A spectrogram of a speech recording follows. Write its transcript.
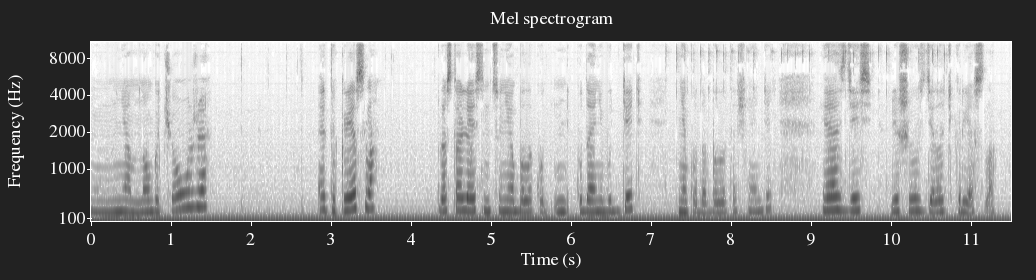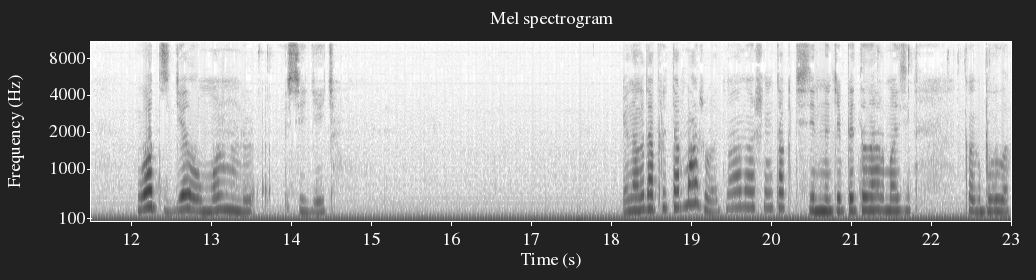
у меня много чего уже. Это кресло. Просто лестницу не было куда-нибудь деть. Некуда было, точнее, деть. Я здесь решил сделать кресло. Вот сделал, можно ли сидеть. Иногда притормаживает, но она же не так сильно теперь тормозит, как было.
